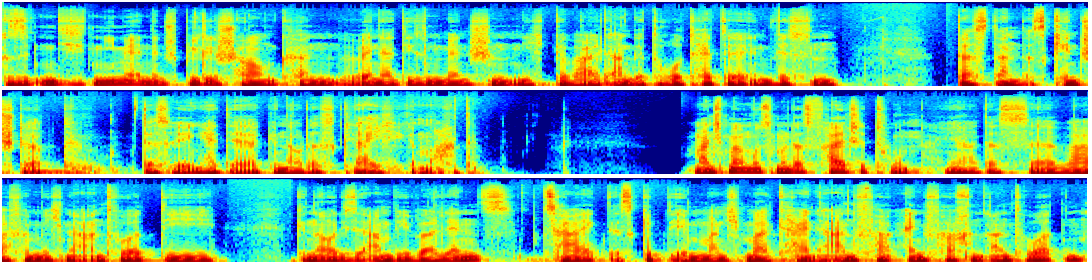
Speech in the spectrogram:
nie mehr in den Spiegel schauen können, wenn er diesem Menschen nicht Gewalt angedroht hätte, im Wissen, dass dann das Kind stirbt. Deswegen hätte er genau das Gleiche gemacht. Manchmal muss man das Falsche tun. Ja, das äh, war für mich eine Antwort, die genau diese Ambivalenz zeigt. Es gibt eben manchmal keine einfachen Antworten,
